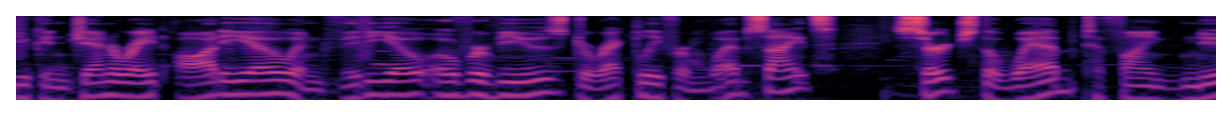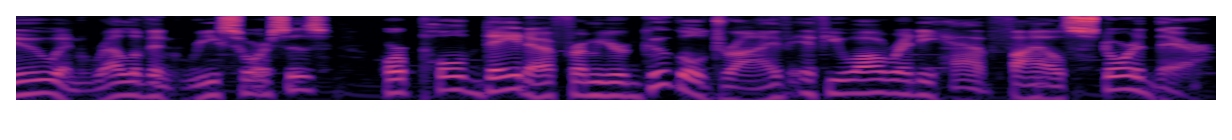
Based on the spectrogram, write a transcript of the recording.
You can generate audio and video overviews directly from websites, search the web to find new and relevant resources, or pull data from your Google Drive if you already have files stored there.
